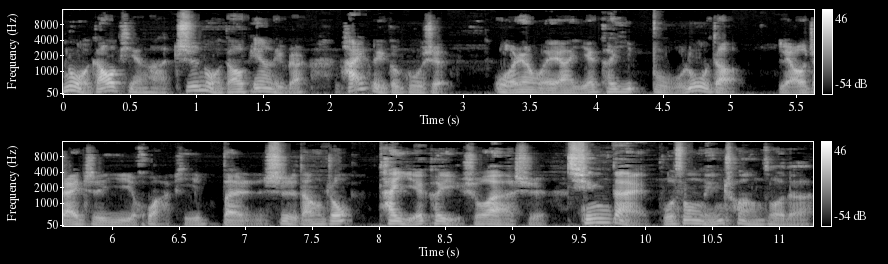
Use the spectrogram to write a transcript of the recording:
《诺高篇》啊，《知诺高篇》里边还有一个故事，我认为啊也可以补录到聊斋志异》画皮本事当中，它也可以说啊是清代蒲松龄创作的《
